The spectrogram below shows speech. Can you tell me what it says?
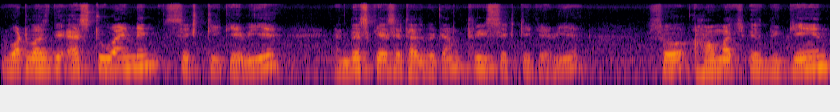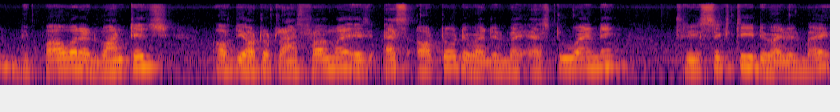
What was the S2 winding? 60 kVA. In this case it has become 360 kVA. So how much is the gain? The power advantage of the auto transformer is S auto divided by S2 winding 360 divided by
